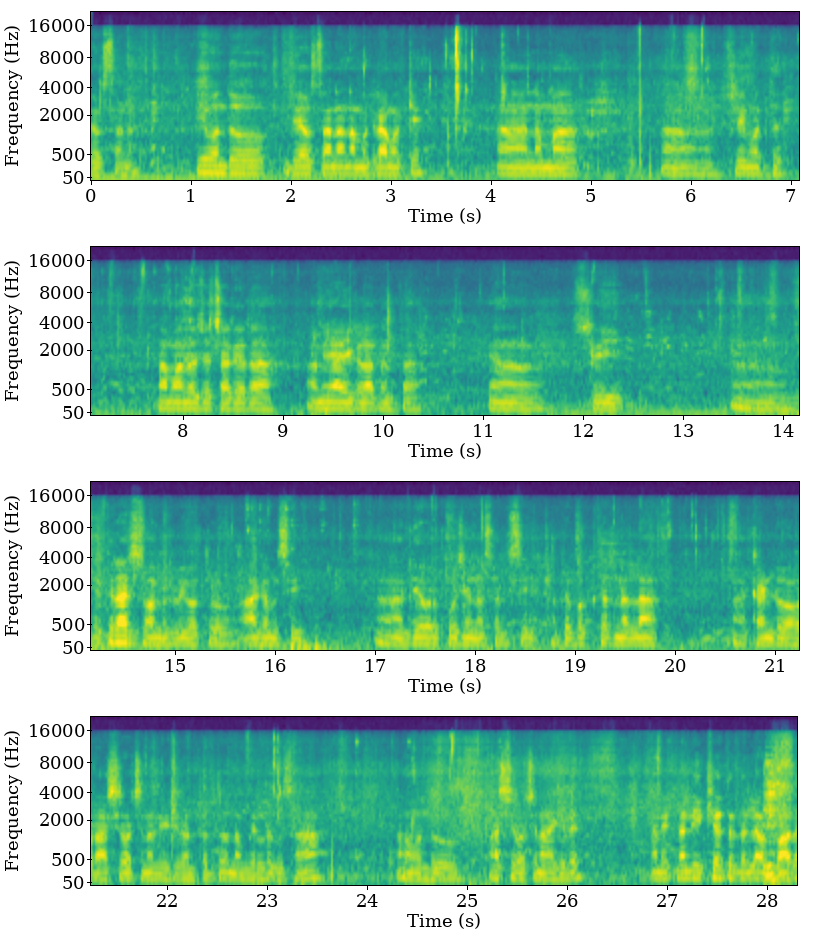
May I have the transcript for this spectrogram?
ದೇವಸ್ಥಾನ. ಈ ಒಂದು ದೇವಸ್ಥಾನ ನಮ್ಮ ಗ್ರಾಮಕ್ಕೆ ನಮ್ಮ ಶ್ರೀಮತ್ ರಾಮಾನುಜಾಚಾರ್ಯರ ಅನುಯಾಯಿಗಳಾದಂಥ ಶ್ರೀ ಯತಿರಾಜ ಸ್ವಾಮಿಗಳು ಇವತ್ತು ಆಗಮಿಸಿ ದೇವರ ಪೂಜೆಯನ್ನು ಸಲ್ಲಿಸಿ, ಮತ್ತು ಭಕ್ತರನ್ನೆಲ್ಲ ಕಂಡು ಅವರ ಆಶೀರ್ವಚನ ನೀಡಿರುವಂಥದ್ದು ನಮಗೆಲ್ಲರಿಗೂ ಸಹ ಒಂದು ಆಶೀರ್ವಚನ ಆಗಿದೆ. ಆ ನಿಟ್ಟಿನಲ್ಲಿ ಈ ಕ್ಷೇತ್ರದಲ್ಲಿ ಅವ್ರ ಪಾದ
